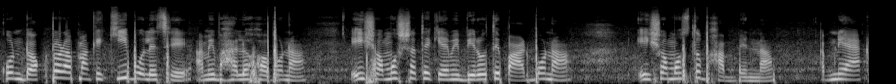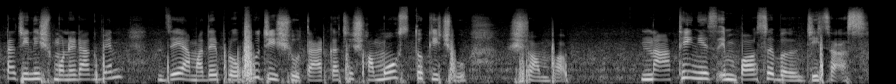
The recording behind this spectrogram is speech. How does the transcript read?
কোন ডক্টর আপনাকে কি বলেছে, আমি ভালো হব না। এই সমস্যা থেকে আমি বেরোতে পারব না। এই সমস্ত ভাববেন না। আপনি একটা জিনিস মনে রাখবেন, যে আমাদের প্রভু যিশু তার কাছে সমস্ত কিছু সম্ভব। Nothing is impossible Jesus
